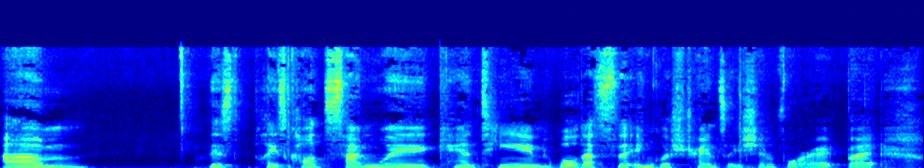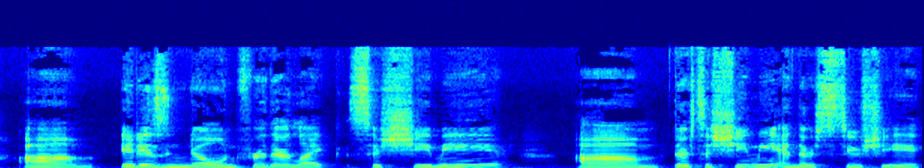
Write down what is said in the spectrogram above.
Um, this place called Sunway Canteen. Well, that's the English translation for it, but um, it is known for their like sashimi, um, their sashimi and their sushi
